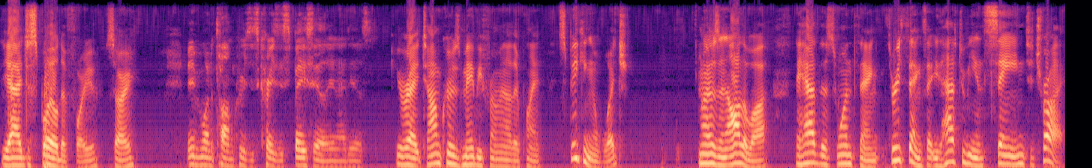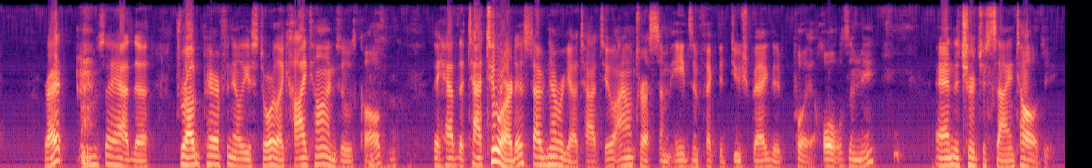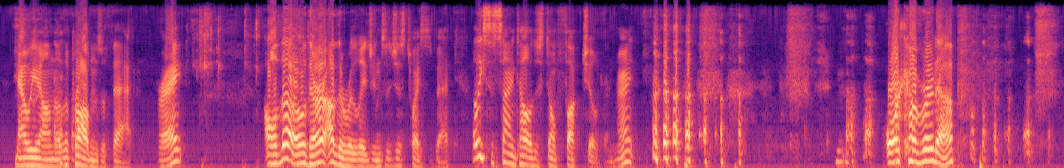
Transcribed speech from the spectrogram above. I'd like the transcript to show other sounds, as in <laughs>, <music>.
Yeah, I just spoiled it for you. Sorry. Maybe one of Tom Cruise's crazy space alien ideas. You're right. Tom Cruise may be from another planet. Speaking of which, when I was in Ottawa, they had this one thing, three things that you have to be insane to try, right? <clears throat> so they had the drug paraphernalia store, like High Times it was called. <laughs> they have the tattoo artist. I've never got a tattoo. I don't trust some AIDS-infected douchebag to put holes in me. And the Church of Scientology. Now we all know the problems with that, right? Although there are other religions which is twice as bad. At least the Scientologists don't fuck children, right? <laughs> or cover it up. <laughs>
